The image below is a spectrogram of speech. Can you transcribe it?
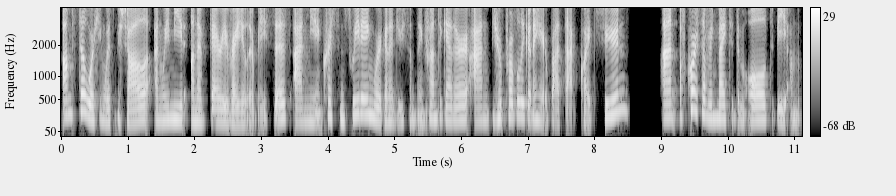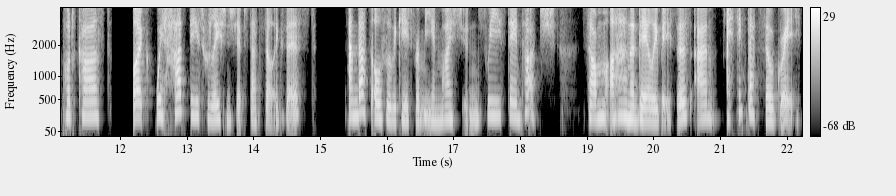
I'm still working with Michelle and we meet on a very regular basis. And me and Kristen Sweeting, we're going to do something fun together. And you're probably going to hear about that quite soon. And of course, I've invited them all to be on the podcast. Like we have these relationships that still exist. And that's also the case for me and my students. We stay in touch, some on a daily basis. And I think that's so great.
